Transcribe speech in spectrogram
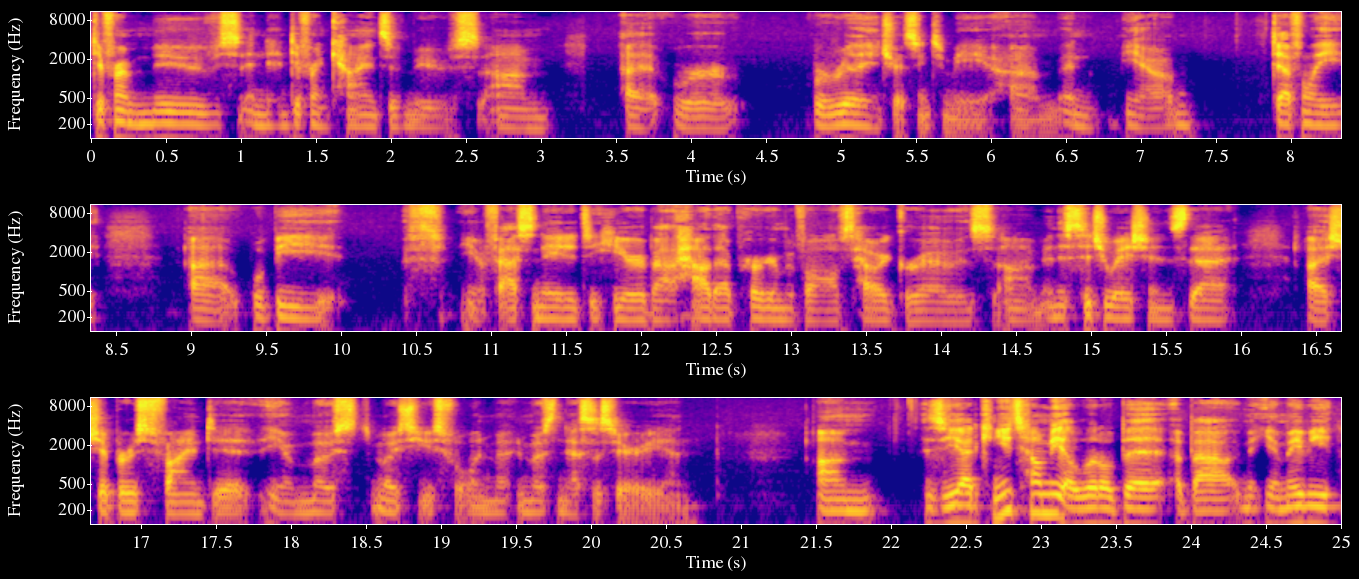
different moves and different kinds of moves um, uh, were were really interesting to me, um, and you know definitely uh, will be you know fascinated to hear about how that program evolves, how it grows, um, and the situations that uh, shippers find it you know most most useful and, mo- most necessary. And um, Ziad, can you tell me a little bit about you know maybe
